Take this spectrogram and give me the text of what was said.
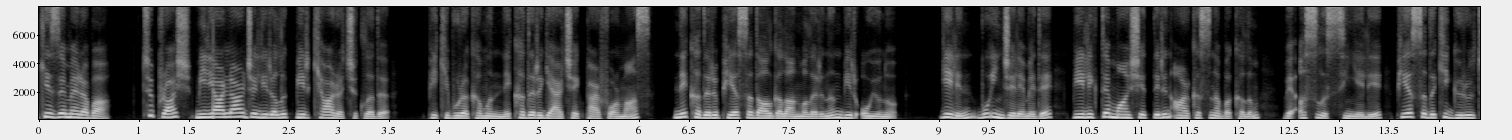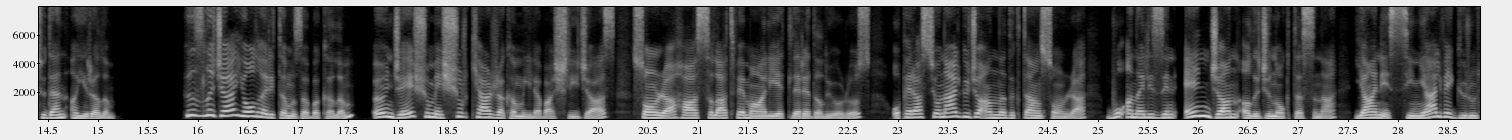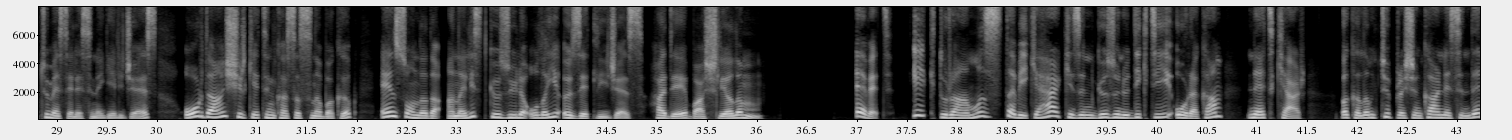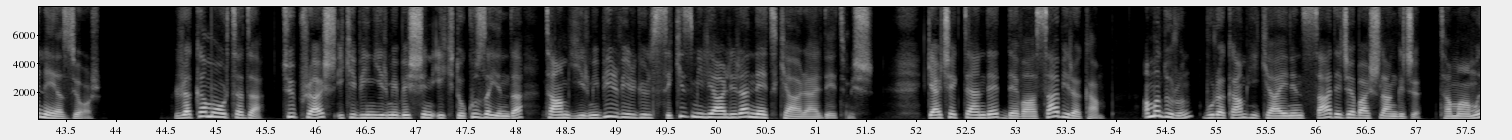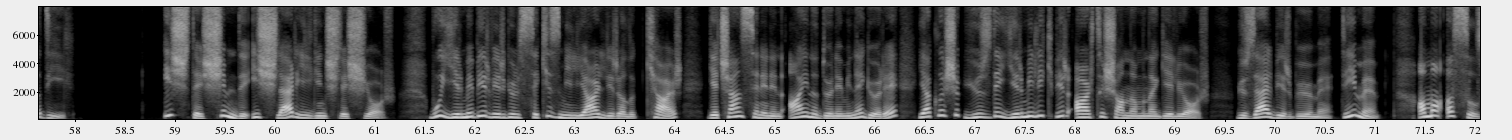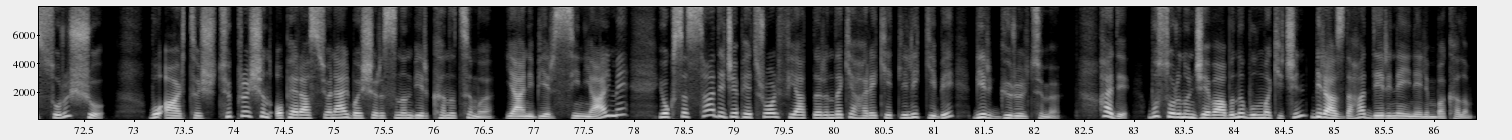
Herkese merhaba. Tüpraş milyarlarca liralık bir kar açıkladı. Peki bu rakamın ne kadarı gerçek performans, ne kadarı piyasa dalgalanmalarının bir oyunu? Gelin bu incelemede birlikte manşetlerin arkasına bakalım ve asıl sinyali piyasadaki gürültüden ayıralım. Hızlıca yol haritamıza bakalım. Önce şu meşhur kar rakamıyla başlayacağız. Sonra hasılat ve maliyetlere dalıyoruz. Operasyonel gücü anladıktan sonra bu analizin en can alıcı noktasına yani sinyal ve gürültü meselesine geleceğiz. Oradan şirketin kasasına bakıp en sonda da analist gözüyle olayı özetleyeceğiz. Hadi başlayalım. Evet, ilk durağımız tabii ki herkesin gözünü diktiği o rakam net kar. Bakalım Tüpraş'ın karnesinde ne yazıyor? Rakam ortada. Tüpraş 2025'in ilk 9 ayında tam 21,8 milyar lira net kar elde etmiş. Gerçekten de devasa bir rakam. Ama durun, bu rakam hikayenin sadece başlangıcı, tamamı değil. İşte şimdi işler ilginçleşiyor. Bu 21,8 milyar liralık kar, geçen senenin aynı dönemine göre yaklaşık %20'lik bir artış anlamına geliyor. Güzel bir büyüme, değil mi? Ama asıl soru şu. Bu artış Tüpraş'ın operasyonel başarısının bir kanıtı mı, yani bir sinyal mi, yoksa sadece petrol fiyatlarındaki hareketlilik gibi bir gürültü mü? Hadi bu sorunun cevabını bulmak için biraz daha derine inelim bakalım.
